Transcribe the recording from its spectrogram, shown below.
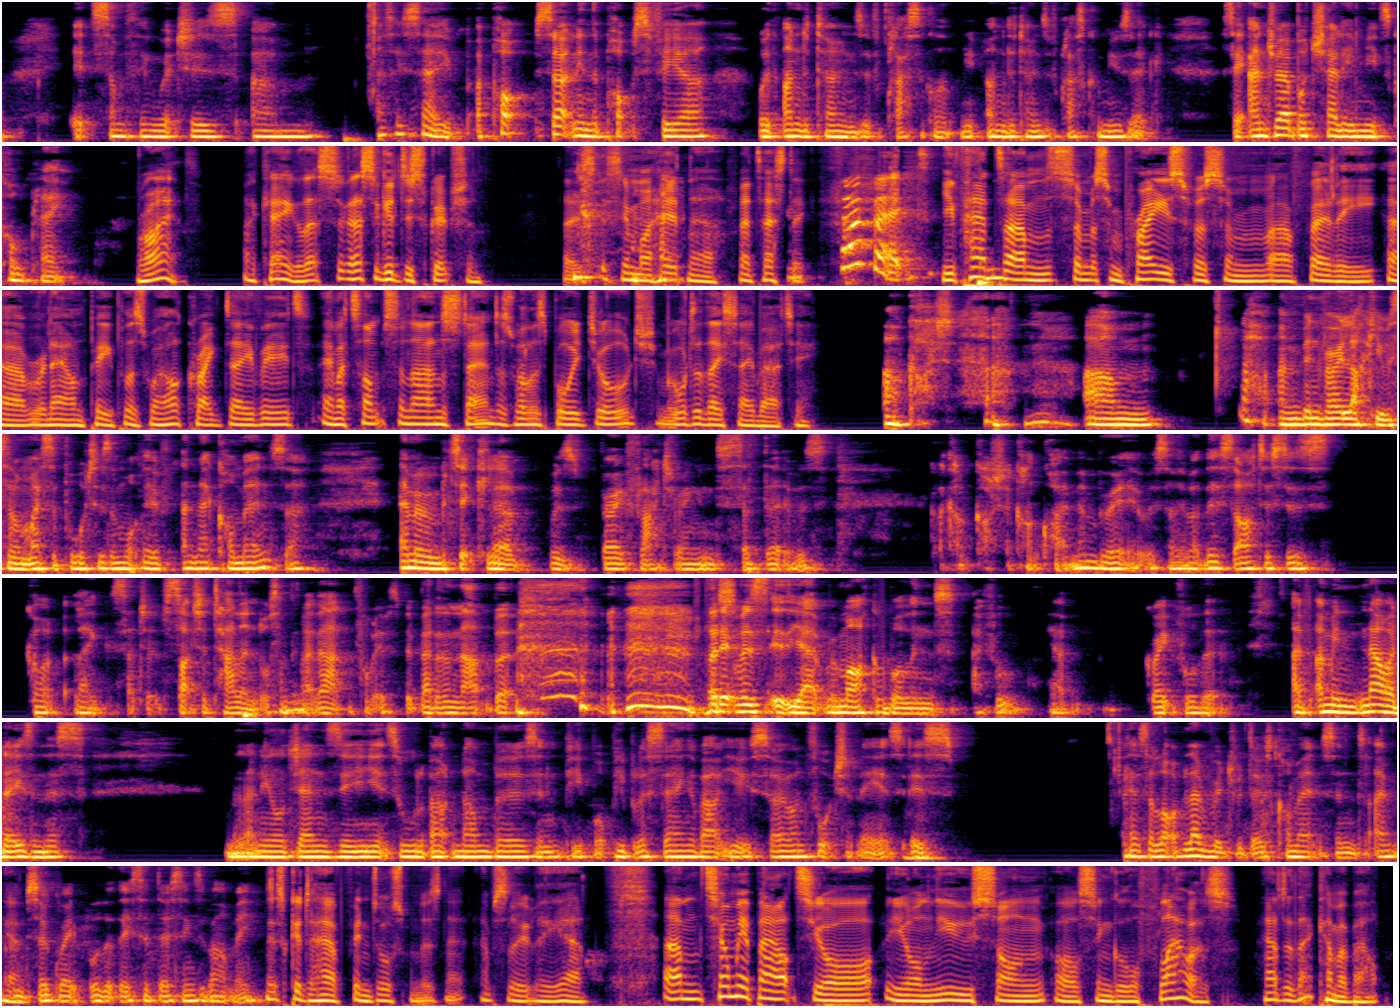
it's something which is, um, as I say, a pop, certainly in the pop sphere, with undertones of classical undertones of classical music. Say Andrea Bocelli meets Coldplay. Right. Okay, well that's that's a good description. It's, it's, in my head now. Fantastic. Perfect. You've had um, some some praise for some uh, fairly uh, renowned people as well. Craig David, Emma Thompson, I understand, as well as Boy George. What did they say about you? Oh gosh, um, I've been very lucky with some of my supporters and what they've and their comments. Uh, Emma in particular was very flattering and said that it was. I can't, gosh, I can't quite remember it. It was something about this artist is got like such a such a talent or something like that. Probably it was a bit better than that, but but it was yeah remarkable, and I feel yeah grateful that I've, I mean nowadays in this millennial Gen Z, it's all about numbers and people people are saying about you. So unfortunately, it's is there's a lot of leverage with those comments, and I'm, yeah. I'm, so grateful that they said those things about me. It's good to have endorsement, isn't it? Absolutely, yeah. Um, tell me about your your new song or single, "Flowers." How did that come about?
